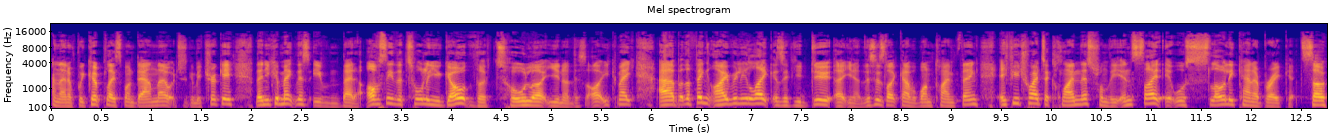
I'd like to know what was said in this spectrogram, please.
and then if we could place one down there, which is going to be tricky, then you can make this even better. Obviously, the taller you go, the taller, you know, this art you can make. Uh, but the thing I really like is if you do, uh, you know, this is like kind of a one-time thing. If you try to climb this from the inside, it will slowly kind of break it. So,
